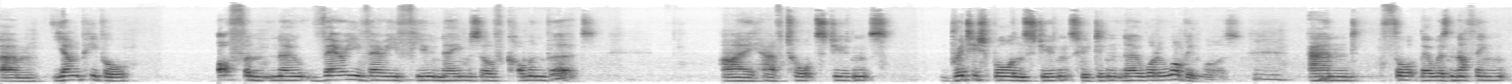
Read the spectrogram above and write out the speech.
um, young people often know very, very few names of common birds. I have taught students, British born students, who didn't know what a robin was mm. and thought there was nothing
